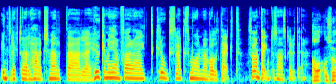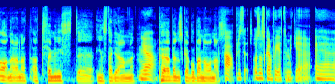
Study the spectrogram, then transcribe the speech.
intellektuell härdsmälta eller hur kan man jämföra ett krogslagsmål med en våldtäkt? Så har han tänkt och så har han skrivit det. Ja, och så anar han att, att feminist-instagram, Ja. pöben ska gå bananas. Ja, precis. Och så ska han få jättemycket eh,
